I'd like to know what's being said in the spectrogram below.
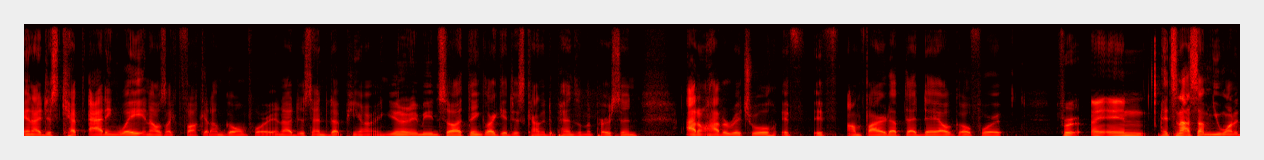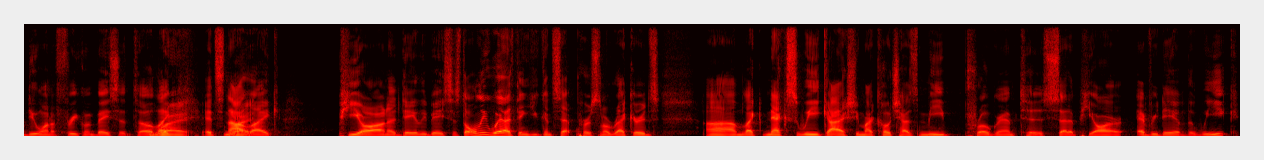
And I just kept adding weight, and I was like, "Fuck it, I'm going for it." And I just ended up PRing. You know what I mean? So I think like it just kind of depends on the person. I don't have a ritual. If if I'm fired up that day, I'll go for it For and it's not something you want to do on a frequent basis. So like Right. it's not Right. like PR on a daily basis. The only way I think you can set personal records, um, like next week, I actually my coach has me programmed to set a PR every day of the week,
